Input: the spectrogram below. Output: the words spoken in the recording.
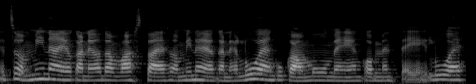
Et se on minä, joka ne otan vastaan ja se on minä, joka ne luen. Kukaan muu meidän kommentteja ei lue.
